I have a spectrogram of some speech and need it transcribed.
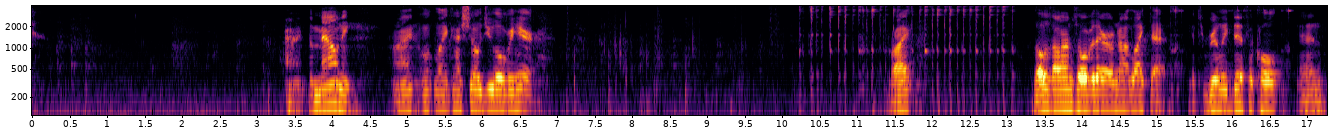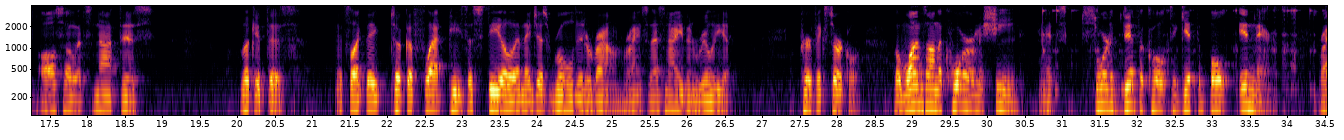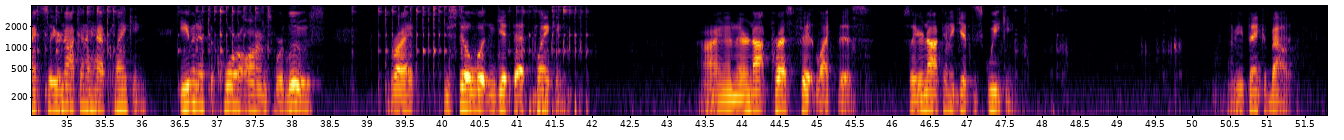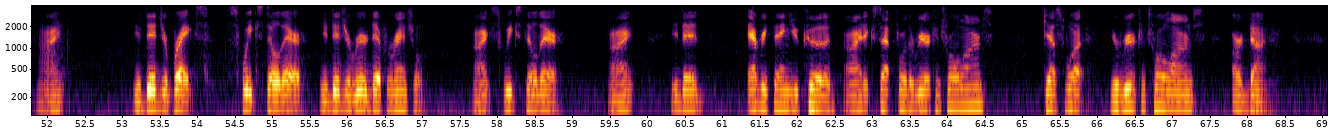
Alright, the mounting. Alright, like I showed you over here. Right? Those arms over there are not like that. It's really difficult, and also it's not this, look at this. It's like they took a flat piece of steel and they just rolled it around, right? So that's not even really a perfect circle. The ones on the core are machined, and it's sort of difficult to get the bolt in there, right? So you're not going to have clanking. Even if the core arms were loose, right? You still wouldn't get that clanking. Alright, and they're not press fit like this. So you're not going to get the squeaking. I mean, think about it. Alright? You did your brakes. Squeak still there. You did your rear differential. Alright? Squeak still there. Alright? You did everything you could, alright, except for the rear control arms. Guess what? Your rear control arms are done.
